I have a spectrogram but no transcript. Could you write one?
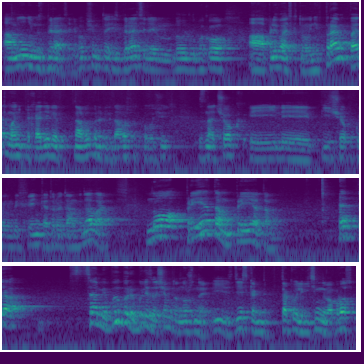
а, мнением избирателей. В общем-то, избирателям было глубоко а, плевать, кто у них правит, поэтому они приходили на выборы для того, чтобы получить значок или еще какую-нибудь хрень, которую там выдавали. Но при этом, при этом, это сами выборы были зачем-то нужны. И здесь как бы такой легитимный вопрос,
